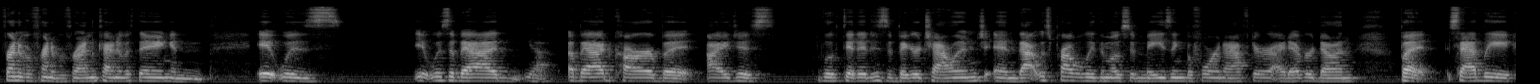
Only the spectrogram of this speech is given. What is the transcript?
friend of a friend of a friend kind of a thing, and it was, it was a bad Yeah. a bad car, but I just looked at it as a bigger challenge, and that was probably the most amazing before and after I'd ever done. But sadly,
